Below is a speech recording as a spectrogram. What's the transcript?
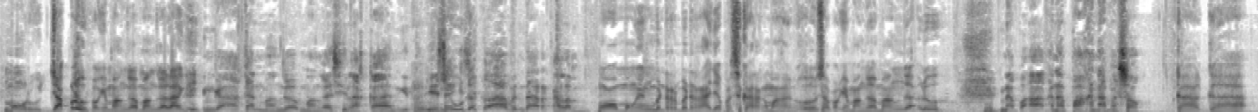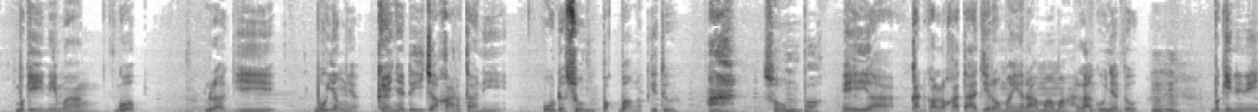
Mau rujak lu pakai mangga-mangga lagi Enggak akan mangga mangga silakan gitu. Ya, Ya saya udah. udah tuh ah bentar kalem. Ngomong yang bener-bener aja pas sekarang mah Gak usah pakai mangga-mangga lu Kenapa ah? Kenapa? Kenapa sok? Kagak Begini mang Gue lagi buyang ya Kayaknya di Jakarta nih Udah sumpek banget gitu Hah? Sumpah? Iya Kan kalau kata Haji Roma Irama mah Lagunya tuh Mm Begini nih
